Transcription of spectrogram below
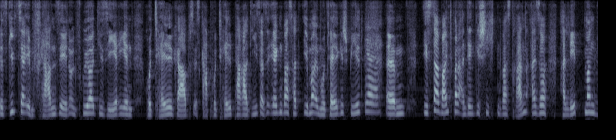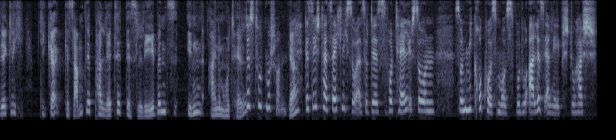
Jetzt gibt's ja im Fernsehen und früher die Serien Hotel gab's, es gab Hotelparadies, also irgendwas hat immer im Hotel gespielt. Ja. Ähm, ist da manchmal an den Geschichten was dran? Also erlebt man wirklich die gesamte Palette des Lebens in einem Hotel? Das tut man schon. Ja? Das ist tatsächlich so. Also das Hotel ist so ein, so ein Mikrokosmos, wo du alles erlebst. Du hast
